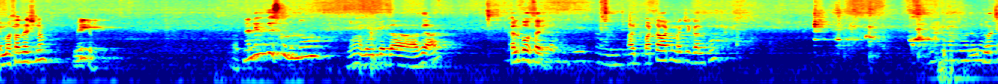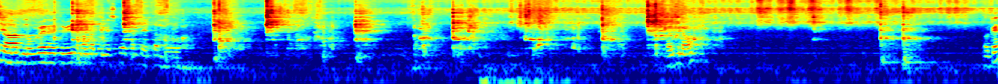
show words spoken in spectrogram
ఏం మసాలా తెచ్చినావు? మీట్ నన్ను ఎందుకు తీసుకుంటున్నావు? నువ్వు పెద్ద అదా కలుపు ఒకసారి. అది బట్ట పట్టి మంచిగా కలుపు. స్టార్ నువ్వేనైతే మళ్ళీ తీసుకోకంటే ఎట్లా కలిపినావా? ఓకే.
